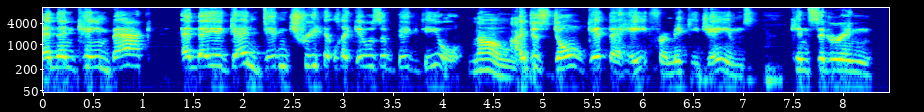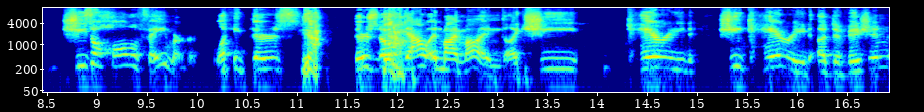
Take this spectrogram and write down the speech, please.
and then came back and they again didn't treat it like it was a big deal. No. I just don't get the hate for Mickie James considering she's a Hall of Famer. Like there's yeah. there's no yeah. doubt in my mind. Like she carried she carried a division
